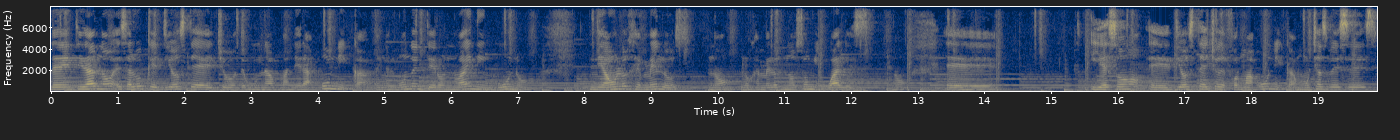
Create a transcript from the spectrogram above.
La identidad no es algo que Dios te ha hecho de una manera única. En el mundo entero no hay ninguno, ni aun los gemelos, ¿no? Los gemelos no son iguales, ¿no? Eh, y eso eh, Dios te ha hecho de forma única. Muchas veces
